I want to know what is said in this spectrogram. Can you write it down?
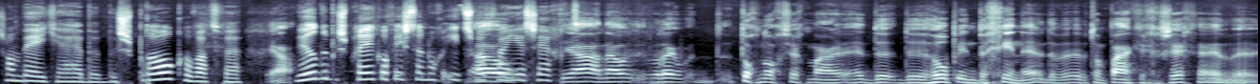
zo'n beetje hebben besproken. Wat we Ja. wilden bespreken. Of is er nog iets Nou, waarvan je zegt... Ja, nou, wat ik, toch nog zeg maar de, de hulp in het begin. Hè. We hebben het een paar keer gezegd. Hè.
